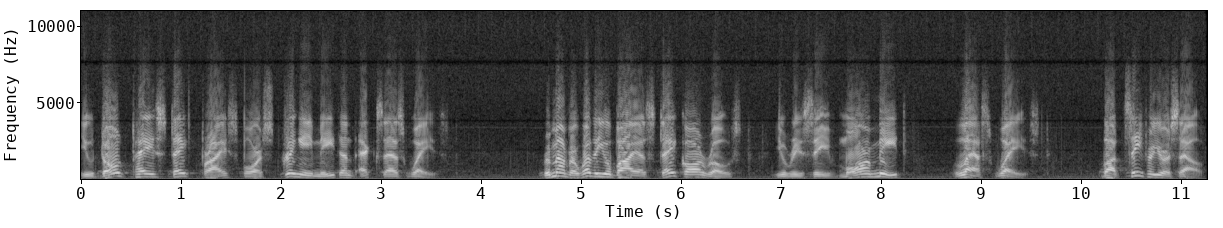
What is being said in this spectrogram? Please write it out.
You don't pay steak price for stringy meat and excess waste. Remember, whether you buy a steak or roast, you receive more meat, less waste. But see for yourself.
